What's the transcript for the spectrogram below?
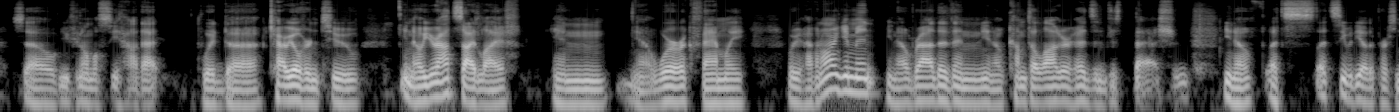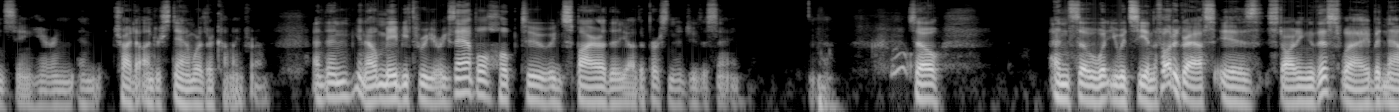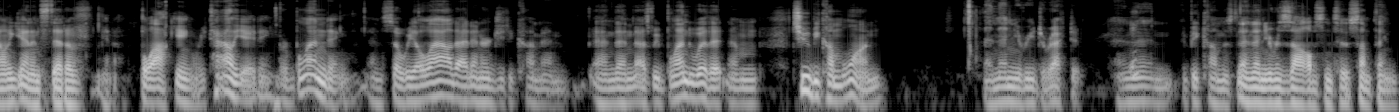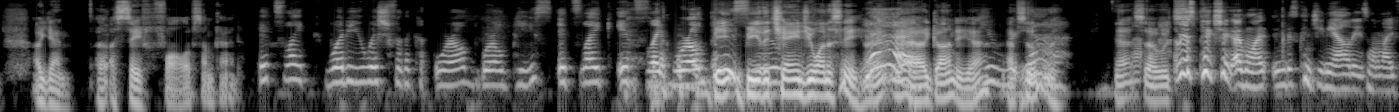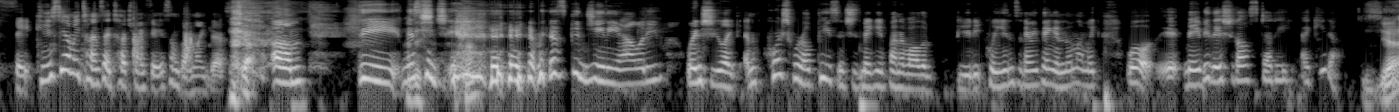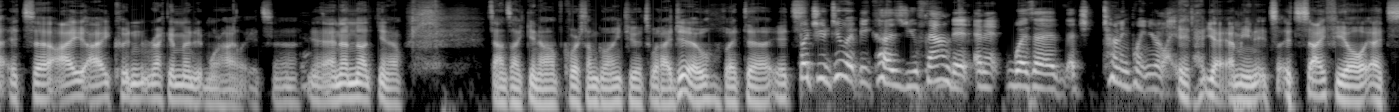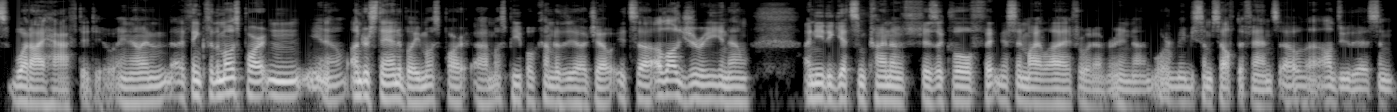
So you can almost see how that would uh, carry over into, you know, your outside life in, you know, work, family, where you have an argument, you know, rather than, you know, come to loggerheads and just bash and, you know, let's let's see what the other person's seeing here and, and try to understand where they're coming from. And then, you know, maybe through your example, hope to inspire the other person to do the same. Cool. So, and so what you would see in the photographs is starting this way, but now again, instead of, you know, blocking, retaliating, we're blending. And so we allow that energy to come in. And then as we blend with it, and two become one, and then you redirect it. And Yeah. then it becomes, and then it resolves into something, again, a, a safe fall of some kind. It's like, what do you wish for the world? World peace. It's like it's like world Be, peace. be the change you want to see, right? Yeah. Yeah, Gandhi, yeah, you absolutely. yeah. Yeah, so it's I'm just picturing. I want Miss Congeniality is one of my favorite. Can you see how many times I touch my face? I'm going like this. Yeah. Um, the Miss this- Conge- Miss Congeniality when she like, and of course world peace, and she's making fun of all the beauty queens and everything. And then I'm like, well, it, maybe they should all study Aikido. yeah, it's uh, I I couldn't recommend it more highly. It's uh, yeah, and I'm not you know, sounds like you know, of course I'm going to. It's what I do, but uh, it's But you do it because you found it, and it was a, a turning point in your life. it yeah i mean it's it's i feel it's what i have to do you know and i think for the most part and you know understandably most part uh, most people come to the dojo it's a, a luxury you know i need to get some kind of physical fitness in my life or whatever and um, or maybe some self-defense oh i'll do this and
